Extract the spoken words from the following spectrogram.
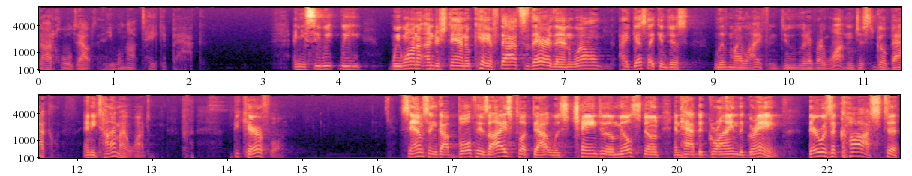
God holds out and he will not take it back. And you see, we, we, we want to understand okay, if that's there, then, well, I guess I can just live my life and do whatever I want and just go back anytime I want. Be careful. Samson got both his eyes plucked out, was chained to a millstone, and had to grind the grain. There was a cost to,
